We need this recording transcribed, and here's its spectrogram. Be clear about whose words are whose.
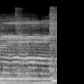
Speaker 1: gone.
